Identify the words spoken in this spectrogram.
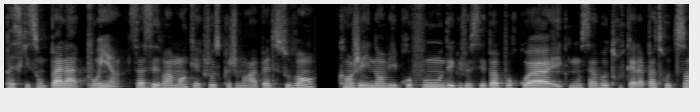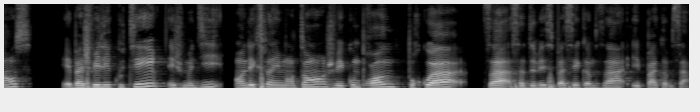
parce qu'ils sont pas là pour rien. Ça, c'est vraiment quelque chose que je me rappelle souvent quand j'ai une envie profonde et que je ne sais pas pourquoi et que mon cerveau trouve qu'elle n'a pas trop de sens, eh ben, je vais l'écouter et je me dis, en l'expérimentant, je vais comprendre pourquoi ça, ça devait se passer comme ça et pas comme ça.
